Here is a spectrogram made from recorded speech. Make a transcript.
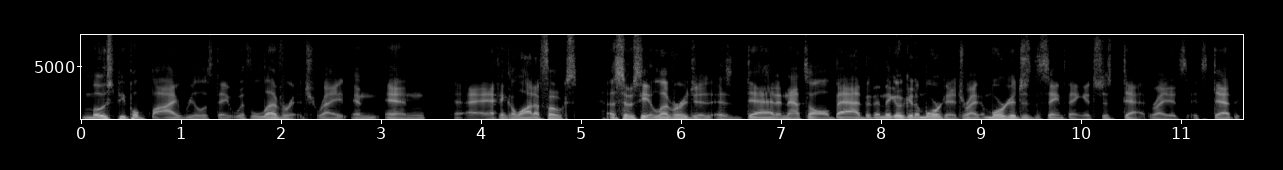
most people buy real estate with leverage, right? And and I think a lot of folks associate leverage as debt and that's all bad, but then they go get a mortgage, right? A mortgage is the same thing. It's just debt, right? It's it's debt that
